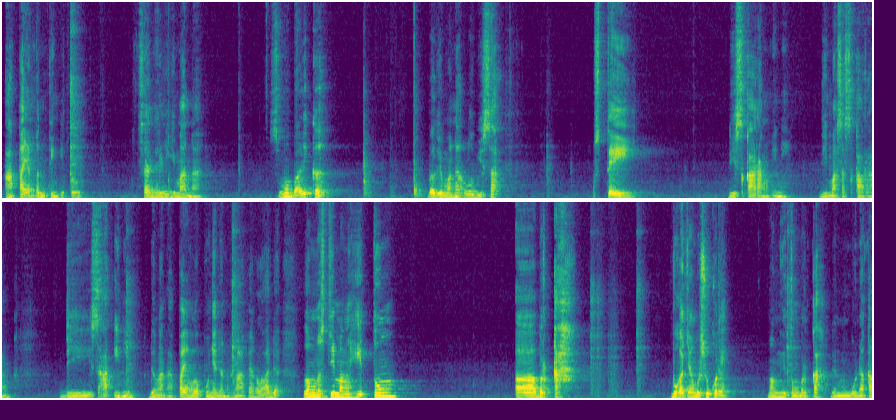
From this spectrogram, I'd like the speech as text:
apa yang penting itu sebenarnya gimana semua balik ke bagaimana lo bisa stay di sekarang ini di masa sekarang di saat ini dengan apa yang lo punya dan dengan apa yang lo ada. Lo mesti menghitung eh, berkah. Bukan cuma bersyukur ya menghitung berkah dan menggunakan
